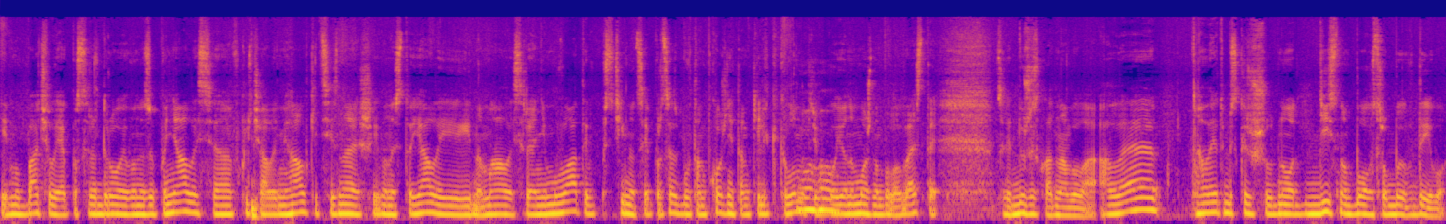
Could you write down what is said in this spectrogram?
І ми бачили, як посеред дороги вони зупинялися, включали мігалки, ці знаєш, і вони стояли і намагались реанімувати. Постійно цей процес був там кожні там кілька кілометрів, Ого. бо його не можна було вести. Це дуже складна була. Але. Але я тобі скажу, що ну, дійсно Бог зробив диво.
